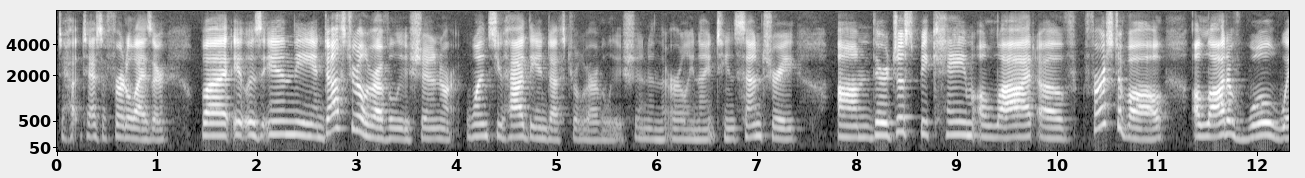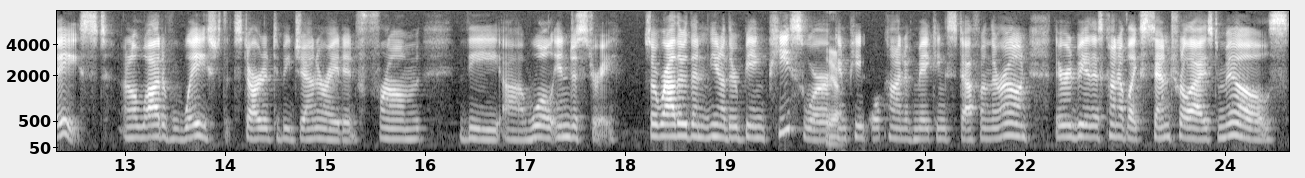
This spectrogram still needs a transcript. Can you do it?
to, to, as a fertilizer. But it was in the Industrial Revolution, or once you had the Industrial Revolution in the early 19th century, um, there just became a lot of, first of all, a lot of wool waste and a lot of waste that started to be generated from the uh, wool industry. So rather than you know there being piecework and people kind of making stuff on their own, there would be this kind of like centralized mills.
